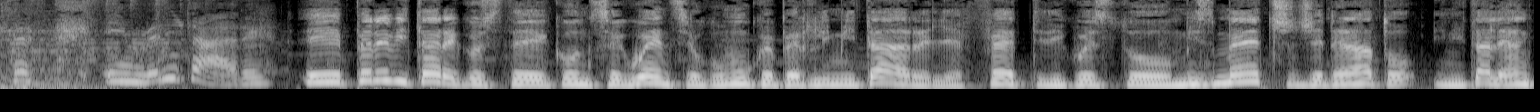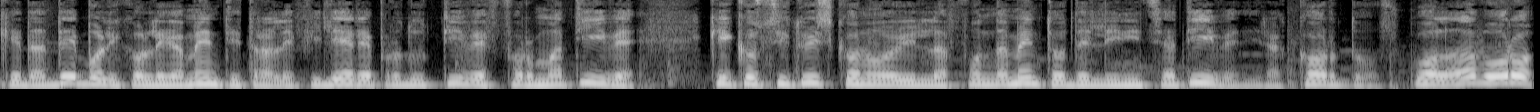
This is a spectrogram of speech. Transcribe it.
inventare. E per evitare queste conseguenze o comunque per limitare gli effetti di questo mismatch generato in Italia anche da deboli collegamenti tra le filiere produttive e formative che costituiscono il fondamento delle iniziative di raccordo scuola-lavoro,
